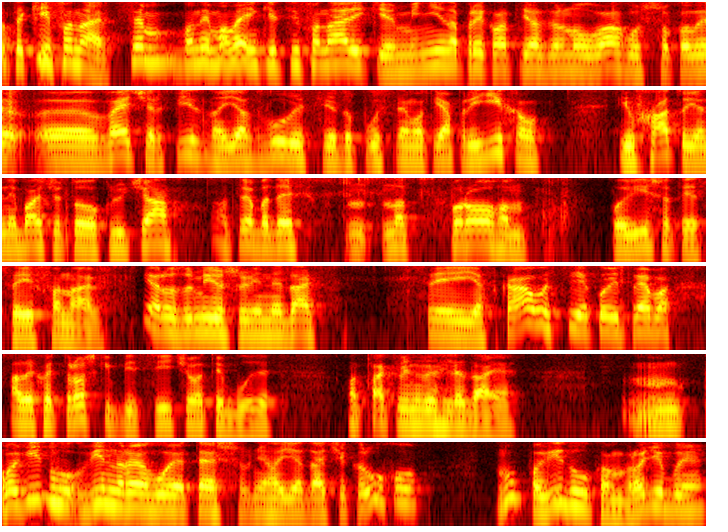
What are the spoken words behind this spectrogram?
Такий фонарь. Це вони маленькі ці фонарики. Мені, наприклад, я звернув увагу, що коли е, вечір пізно я з вулиці, допустимо, от я приїхав і в хату я не бачу того ключа, а треба десь над порогом повішати цей фонарь. Я розумію, що він не дасть цієї яскравості, якої треба, але хоч трошки підсвічувати буде. Отак він виглядає. По відгу він реагує теж, у нього є датчик руху. Ну, по відгукам, вроді би,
